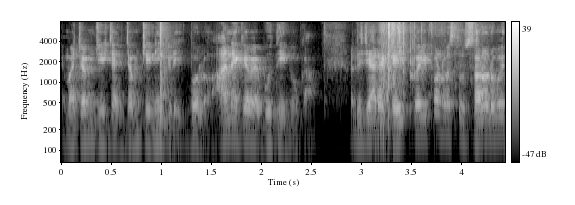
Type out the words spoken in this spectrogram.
એમાં ચમચી છે ચમચી નીકળી. બોલો, આને કહેવાય બુદ્ધિનું કામ. એટલે જ્યારે કંઈ કંઈ પણ વસ્તુ સરળ હોય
